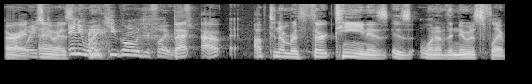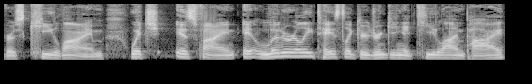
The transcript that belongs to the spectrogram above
All right. Waste. Anyways. Anyway, keep going with your flavors. Back up, up to number 13 is is one of the newest flavors, key lime, which is fine. It literally tastes like you're drinking a key lime pie,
